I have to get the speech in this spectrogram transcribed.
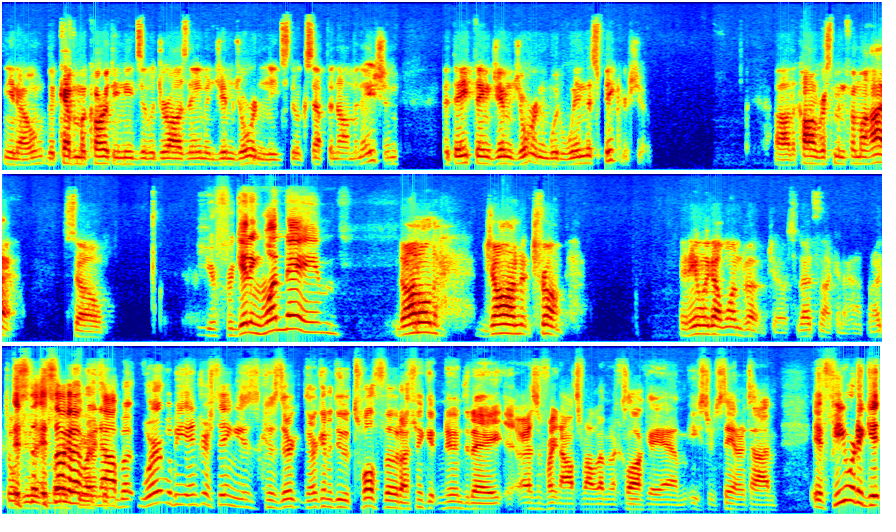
you know that Kevin McCarthy needs to withdraw his name and Jim Jordan needs to accept the nomination. That they think Jim Jordan would win the speakership, uh, the congressman from Ohio. So You're forgetting one name. Donald John Trump. And he only got one vote, Joe. So that's not going to happen. I told It's, you. not, it's not going to happen right now, but where it would be interesting is because they're they're going to do the 12th vote, I think, at noon today. As of right now, it's around 11 o'clock a.m. Eastern Standard Time. If he were to get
